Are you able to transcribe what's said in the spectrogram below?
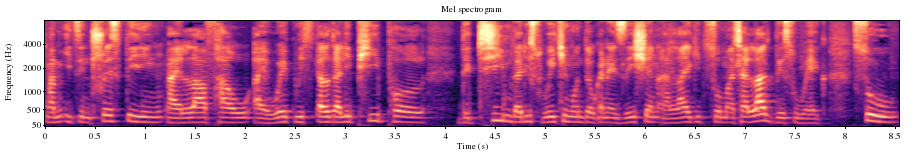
Um, it's interesting. I love how I work with elderly people. The team that is working on the organization, I like it so much. I like this work. So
